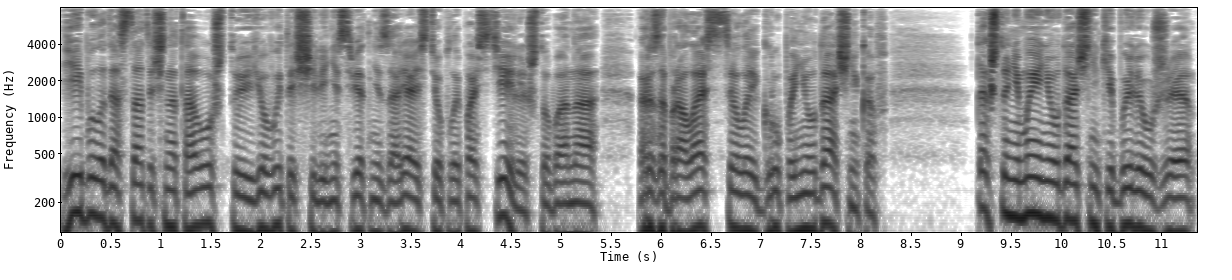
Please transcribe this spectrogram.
Ей было достаточно того, что ее вытащили ни свет ни заря из теплой постели, чтобы она разобралась с целой группой неудачников — так что немые неудачники были уже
